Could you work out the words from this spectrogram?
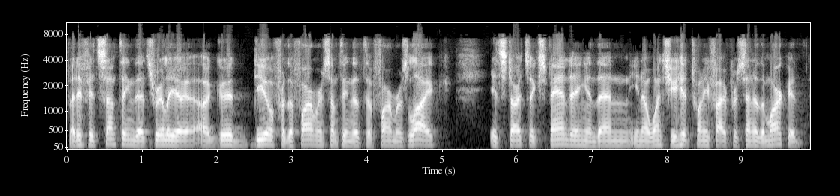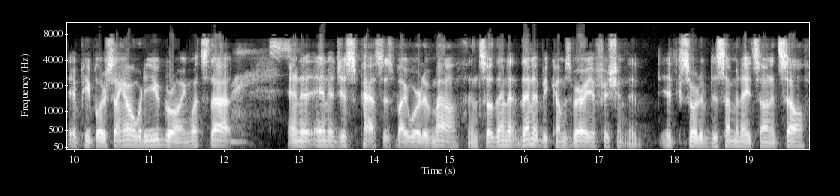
But if it's something that's really a, a good deal for the farmer, something that the farmers like, it starts expanding, and then you know once you hit 25% of the market, eh, people are saying, "Oh, what are you growing? What's that?" Right. And it and it just passes by word of mouth, and so then it then it becomes very efficient. It it sort of disseminates on itself.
